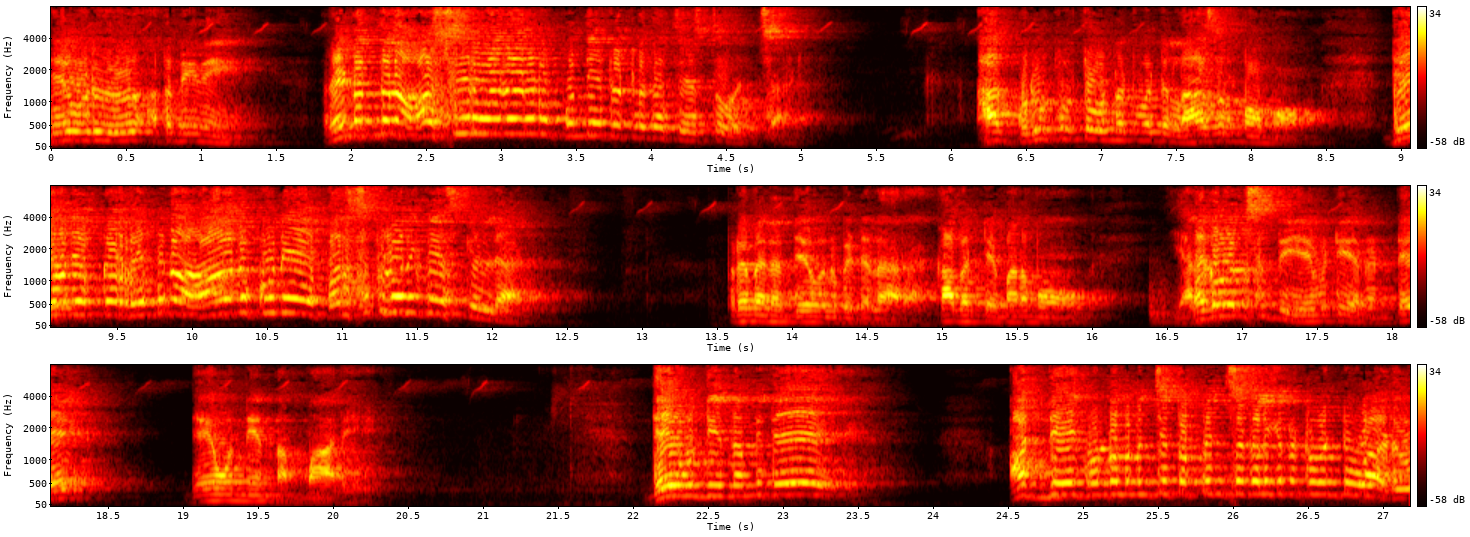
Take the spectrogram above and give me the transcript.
దేవుడు అతనిని రెండొందల ఆశీర్వాదాలను పొందేటట్లుగా చేస్తూ వచ్చాడు. ఆ గురుపులతో ఉన్నటువంటి లాజర్ మోమో దేవుని యొక్క రొమ్మును ఆనుకునే పరిస్థితిలోనికి తీసుకెళ్ళాడు. ప్రేమైన దేవుని బిడ్డలారా కాబట్టి మనము ఎరగవలసింది ఏమిటి అనంటే దేవుణ్ణి నమ్మాలి. దేవుణ్ణి నమ్మితే అగ్ని గుండం నుంచి తప్పించగలిగినటువంటి వాడు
